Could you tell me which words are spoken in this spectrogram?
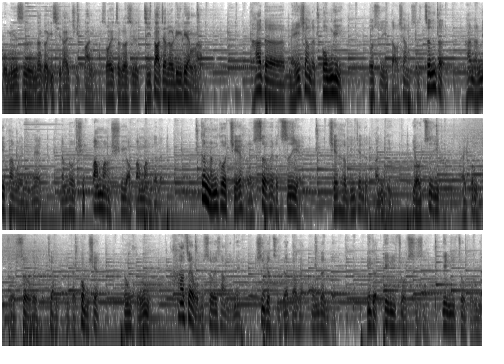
普明市那个一起来举办，所以这个是集大家的力量啊。他的每一项的公益都是以导向是真的。他能力范围里面，能够去帮忙需要帮忙的人，更能够结合社会的资源，结合民间的团体，有志一同来共同做社会的这样的一个贡献跟服务。他在我们社会上里面是一个指标，大家公认的一个愿意做慈善、愿意做公益，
